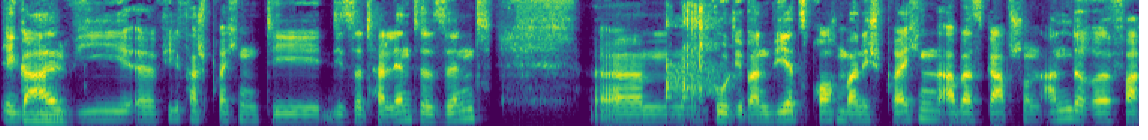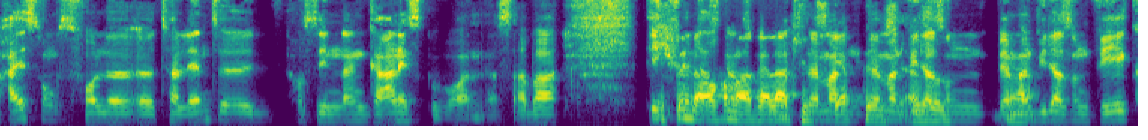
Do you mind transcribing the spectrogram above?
egal mhm. wie äh, vielversprechend die diese Talente sind. Ähm, gut, über den Wirtz brauchen wir nicht sprechen, aber es gab schon andere verheißungsvolle äh, Talente, aus denen dann gar nichts geworden ist. Aber ich, ich finde auch immer gut, relativ wenn man, wenn man wieder also, so ein, wenn ja. man wieder so einen Weg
